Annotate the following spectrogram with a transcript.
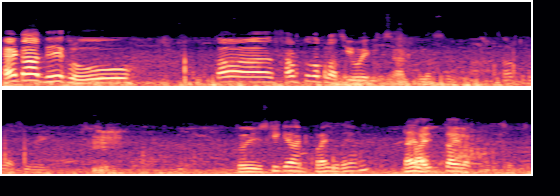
हैटा देख लो का साठ तो प्लस ही होएगी साठ प्लस साठ तो प्लस ही होएगी तो इसकी क्या प्राइस बताया आपने ढाई ढाई लाख ढाई लाख अच्छा अच्छा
